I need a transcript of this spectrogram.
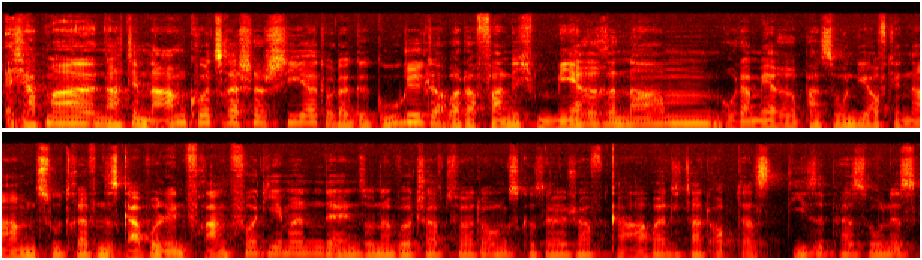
Ich habe mal nach dem Namen kurz recherchiert oder gegoogelt, aber da fand ich mehrere Namen oder mehrere Personen, die auf den Namen zutreffen. Es gab wohl in Frankfurt jemanden, der in so einer Wirtschaftsförderungsgesellschaft gearbeitet hat. Ob das diese Person ist,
